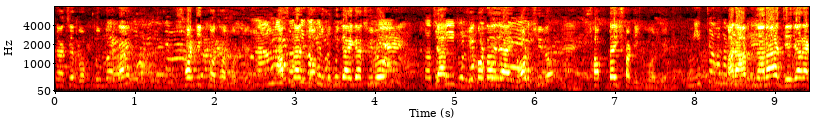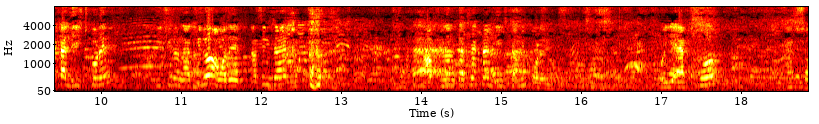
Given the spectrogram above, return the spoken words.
কাছে বক্তব্য দেন সঠিক কথা বলবেন। আপনার যতটুকু জায়গা ছিল হ্যাঁ, যা- কটা জায়গা ঘর ছিল সবটাই সঠিক বলবেন। আর আপনারা যে যার একটা লিস্ট করে কি ছিল না ছিল আমাদের নাসিম সাহেব আপনার কাছে একটা লিস্ট আমি করে নেব। ওই যে একশো একশো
